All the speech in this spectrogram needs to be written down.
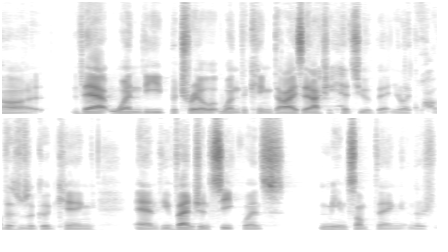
uh, that when the betrayal, when the king dies, it actually hits you a bit, and you're like, wow, this was a good king, and the vengeance sequence means something, and there's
